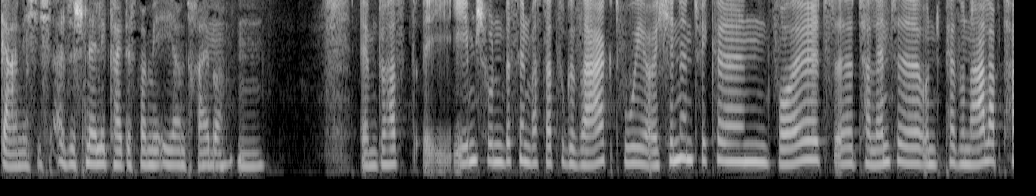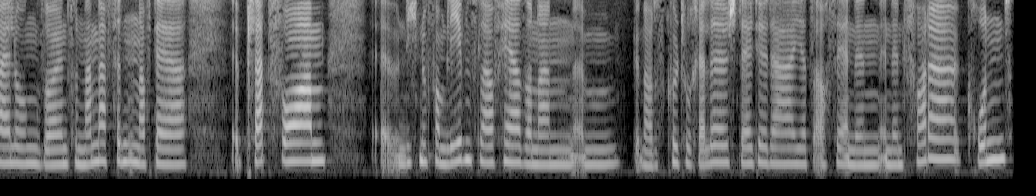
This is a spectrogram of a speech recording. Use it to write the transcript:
Gar nicht. Ich, also Schnelligkeit ist bei mir eher ein Treiber. Mhm. Ähm, du hast äh, eben schon ein bisschen was dazu gesagt, wo ihr euch hinentwickeln wollt. Äh, Talente und Personalabteilungen sollen zueinander finden auf der Plattform. Äh, nicht nur vom Lebenslauf her, sondern ähm, genau das Kulturelle stellt ihr da jetzt auch sehr in den, in den Vordergrund.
